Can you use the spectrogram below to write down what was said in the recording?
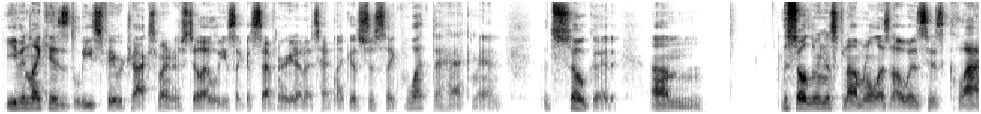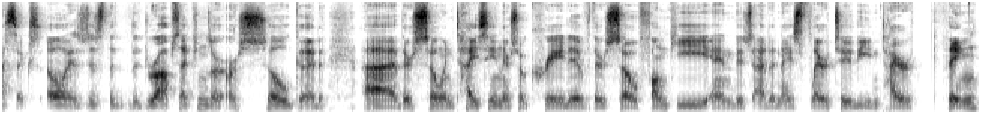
Even like his least favorite tracks mine are still at least like a seven or eight out of ten. Like it's just like what the heck, man. It's so good. Um, the soloing is phenomenal as always. His classics, oh, his just the, the drop sections are, are so good. Uh, they're so enticing. They're so creative. They're so funky, and they just add a nice flair to the entire thing.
